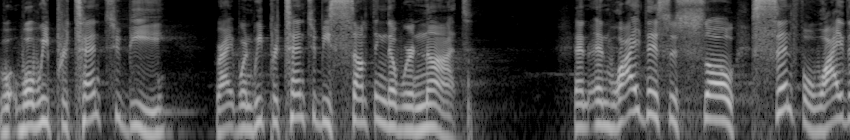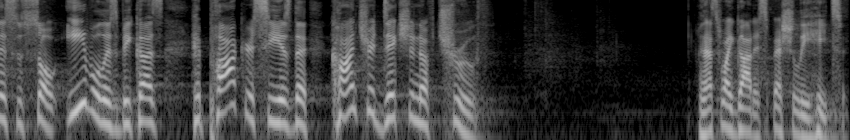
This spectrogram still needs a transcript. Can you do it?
What we pretend to be, right? When we pretend to be something that we're not. And, and why this is so sinful, why this is so evil, is because hypocrisy is the contradiction of truth. And that's why God especially hates it.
